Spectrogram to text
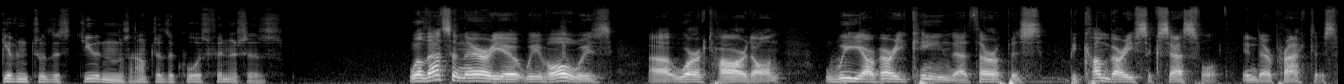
given to the students after the course finishes? Well, that's an area we've always uh, worked hard on. We are very keen that therapists become very successful in their practice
